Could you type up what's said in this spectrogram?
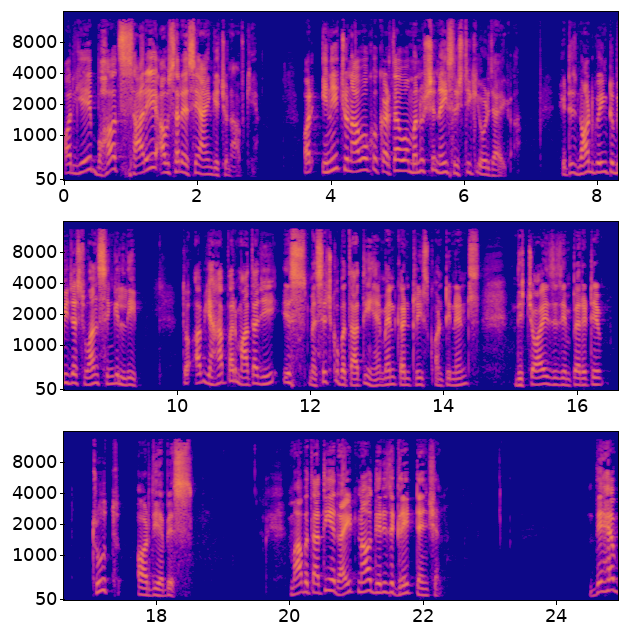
और ये बहुत सारे अवसर ऐसे आएँगे चुनाव के। और इन्हीं चुनावों को करता हुआ मनुष्य नई सृष्टि की ओर जाएगा। It is not going to be just one single leap तो अब यहाँ पर माता जी इस मैसेज को बताती हैं man countries continents the choice is imperative truth और द एबिस माँ बताती है right now there is a great tension they have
